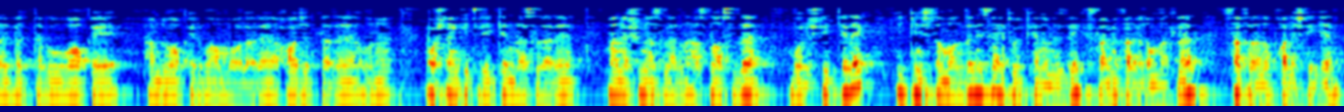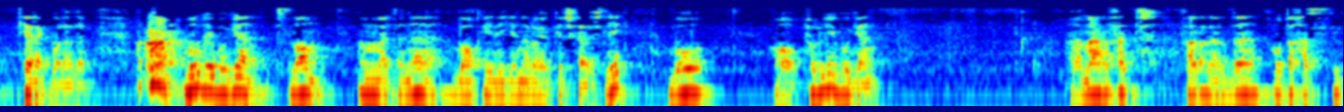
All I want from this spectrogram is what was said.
albatta bu voqe hamda voqe muammolari hojatlari uni boshdan kechirayotgan narsalari mana shu narsalarni asnosida bo'lishlik kerak. Ikkinchi tomondan esa aytib o'tganimizdek islomiy qadr qimmatlar saqlanib qolishligi kerak bo'ladi. Bunday bo'lgan islom ummatini boqiyligini ro'yobga chiqarishlik bu turli bo'lgan ma'rifat farlarida mutaxassislik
